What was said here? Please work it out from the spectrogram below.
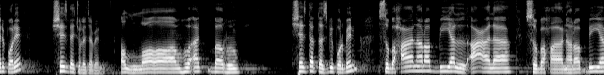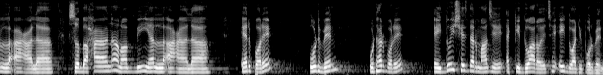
এরপরে শেষদায় চলে যাবেন, আল্লাহ আকবর। শেষদার তসবি পড়বেন সুবহান রব্বিয়াল আলা, সুবহান রব্বিয়াল আলা, সুবহান রব্বিয়াল আলা। এরপরে উঠবেন ওঠার পরে এই দুই সেজদার মাঝে একটি দোয়া রয়েছে, এই দোয়াটি পড়বেন।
